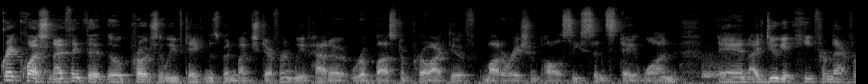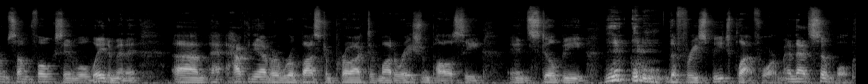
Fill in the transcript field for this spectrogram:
Great question. I think that the approach that we've taken has been much different. We've had a robust and proactive moderation policy since day one. And I do get heat from that from some folks saying, well, wait a minute, um, how can you have a robust and proactive moderation policy and still be the free speech platform? And that's simple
